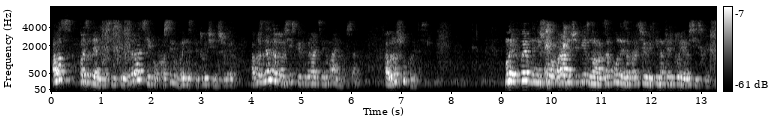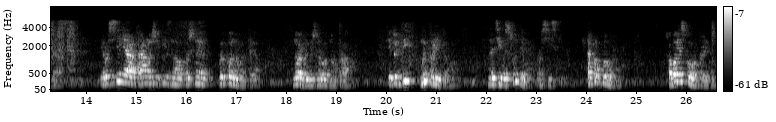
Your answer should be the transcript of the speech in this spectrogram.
А вас президент Російської Федерації попросив винести той чи інший вирок. А президента Російської Федерації немає на посаді. А ви розшукуєтесь. Ми впевнені, що рано чи пізно закони запрацюють і на території Російської Федерації. І Росія рано чи пізно почне виконувати норми міжнародного права. І тоді ми прийдемо за цими суддями російськими та прокурорами. Обов'язково прийдемо.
